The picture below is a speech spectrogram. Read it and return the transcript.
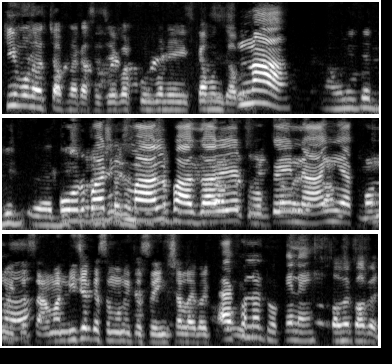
কি মনে হচ্ছে আপনার কাছে যে এবার কুরবানি কেমন যাবে? না। উনি যে দুই- আহ, দুইশো কোরবানির মাল বাজারে ঢোকে নাই এখনও। আমার নিজের কাছে মনে হইতেছে ইনশাল্লাহ এবার এখনও ঢোকে নাই। কবে পাবেন?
